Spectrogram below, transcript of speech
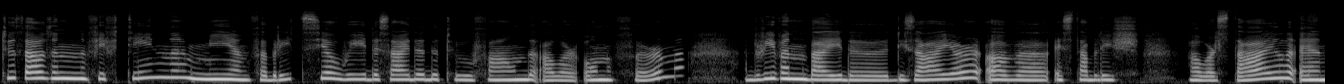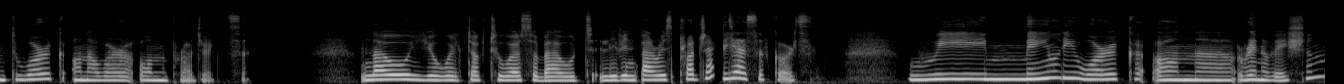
2015, me and Fabrizio, we decided to found our own firm, driven by the desire of uh, establish our style and to work on our own projects. Now you will talk to us about Live in Paris project? Yes, of course. We mainly work on uh, renovation.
